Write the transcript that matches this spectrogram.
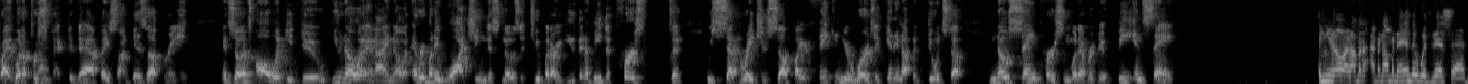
right? What a perspective to have based on his upbringing. And so it's all what you do. You know it, and I know it. Everybody watching this knows it too. But are you going to be the person who separates yourself by your thinking, your words, and getting up and doing stuff no sane person would ever do? Be insane. And you know what? I'm gonna I'm gonna end it with this, Ed.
